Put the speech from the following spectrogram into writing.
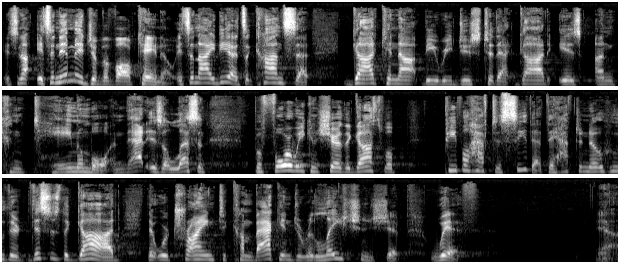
it's not it's an image of a volcano. It's an idea, it's a concept. God cannot be reduced to that. God is uncontainable. And that is a lesson before we can share the gospel. people have to see that. They have to know who they're, this is the God that we're trying to come back into relationship with. Yeah.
